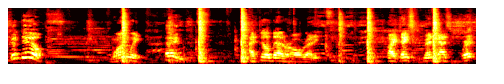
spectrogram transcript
Good deal. One week. Hey, I feel better already. All right, thanks. Ready, guys? Rick.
